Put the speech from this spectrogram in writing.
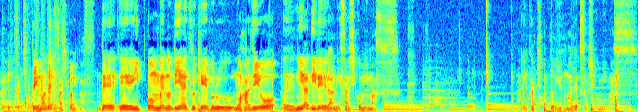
はい、カチッというまで差し込みます。で、えー、1本目の DI2 ケーブルの端を、えー、リアディレイラーに差し込みます。はい、カチッというまで差し込みます。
